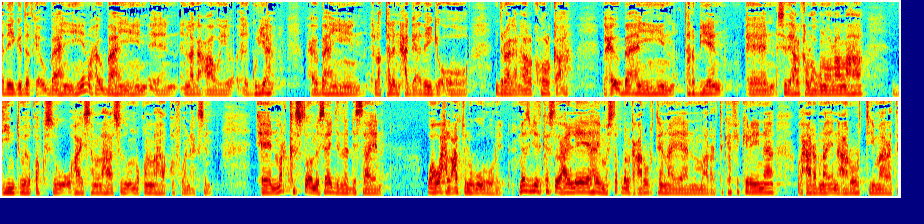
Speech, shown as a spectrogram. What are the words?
Adeega dadka ay u baahan yihiin waxay u baahan yihiin in laga caawiyo guryaha. Waxay u baahan yihiin la talin xagga adeega oo dragon alcoholka ah. Waxay u baahan yihiin tarbiyeen sidii halka loogu noolaan lahaa. Diintooda qofka siduu u haysan lahaa siduu u noqon lahaa qof wanaagsan. Mar kasta oo masaajid la dhisaayana waa wax lacagta lagu ururay masjid kasta waxaa leeyahay mustaqbalka caruurteena ayaan maarata ka fikiraynaa waxaan rabnaa in caruurtii maarata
